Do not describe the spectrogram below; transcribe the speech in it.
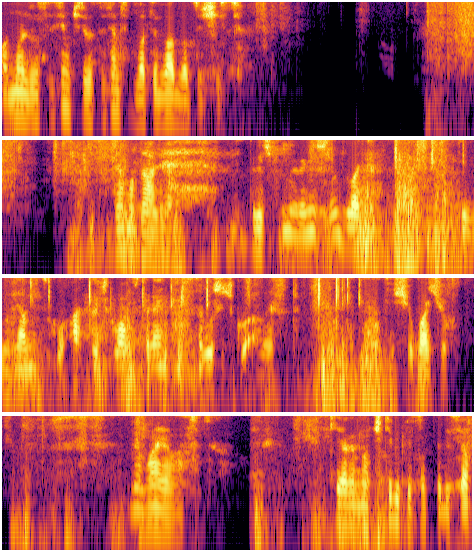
027 470 22 26. Йдемо далі. Трички ми раніше. Ну, давайте хотів глянути таку астрочку вам стареньку, старушечку, але поки що бачу, немає власника. Таке Рено 4550.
